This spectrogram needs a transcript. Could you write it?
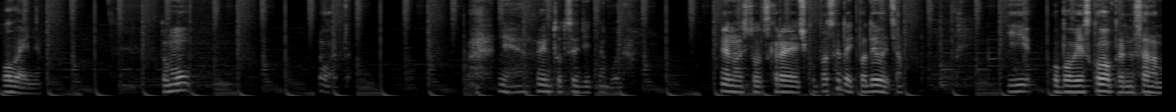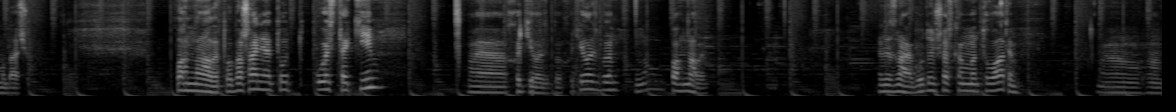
Оленя. Тому. Давайте. Ні, він тут сидіти не буде. Він ось тут з краєчку посидить, подивиться. І обов'язково принесе нам удачу. Погнали. Побажання тут ось такі. Е, хотілося б, хотілося б. Ну, погнали. Я не знаю, буду щось коментувати. Ага.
